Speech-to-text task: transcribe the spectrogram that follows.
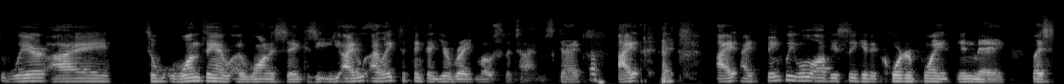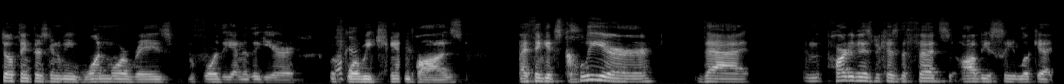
where I so one thing I, I want to say because I I like to think that you're right most of the times. Okay, I I I think we will obviously get a quarter point in May, but I still think there's going to be one more raise before the end of the year before okay. we can pause. I think it's clear that, and part of it is because the Feds obviously look at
